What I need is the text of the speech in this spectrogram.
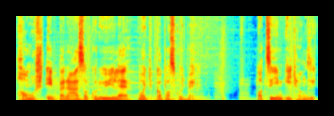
Ha most éppen állsz, akkor ülj le, vagy kapaszkodj meg. A cím így hangzik.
